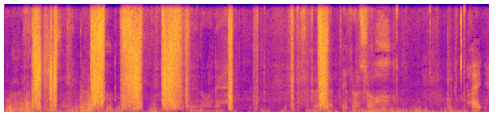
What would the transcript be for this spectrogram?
もう学生気持ちはいいんだからというのをねしっかりやっていきましょう。はい。という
